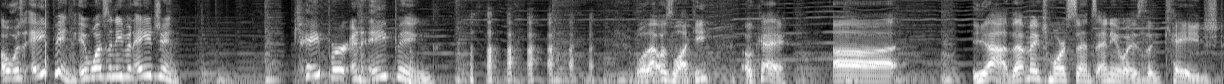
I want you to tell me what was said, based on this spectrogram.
Oh, it was aping. It wasn't even aging. Caper and aping. well, that was lucky. Okay. Uh, yeah, that makes more sense anyways than caged.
